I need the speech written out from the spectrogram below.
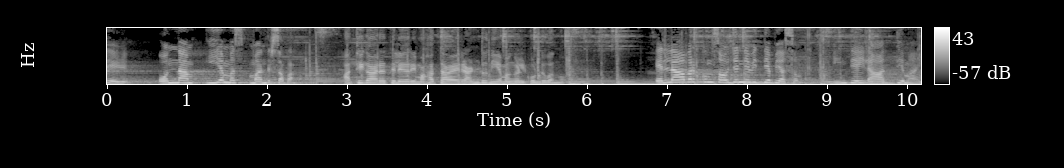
ആയിരത്തി ഒന്നാം ഇ എം എസ് മന്ത്രിസഭ. അധികാരത്തിലേറി മഹത്തായ രണ്ടു നിയമങ്ങൾ കൊണ്ടുവന്നു. എല്ലാവർക്കും സൗജന്യ വിദ്യാഭ്യാസം. ഇന്ത്യയിൽ ആദ്യമായി.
